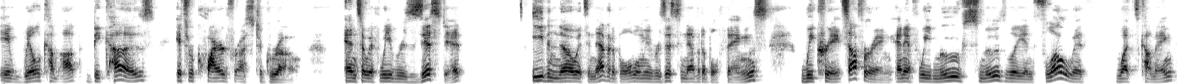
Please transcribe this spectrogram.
It will come up because it's required for us to grow. And so if we resist it, even though it's inevitable, when we resist inevitable things, we create suffering. And if we move smoothly and flow with what's coming,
